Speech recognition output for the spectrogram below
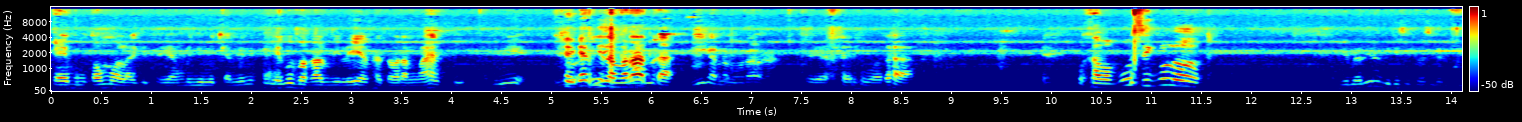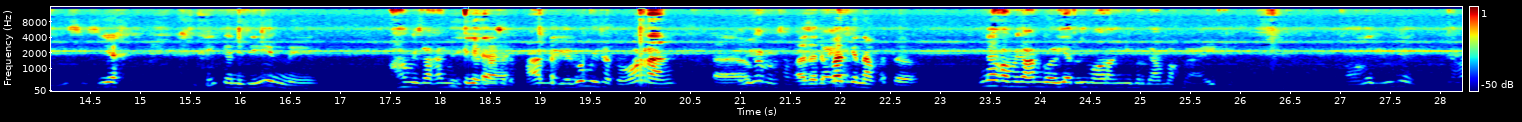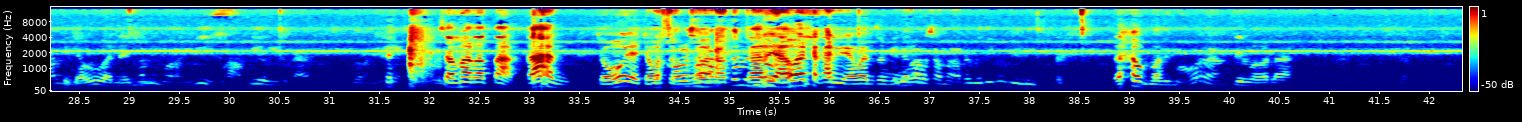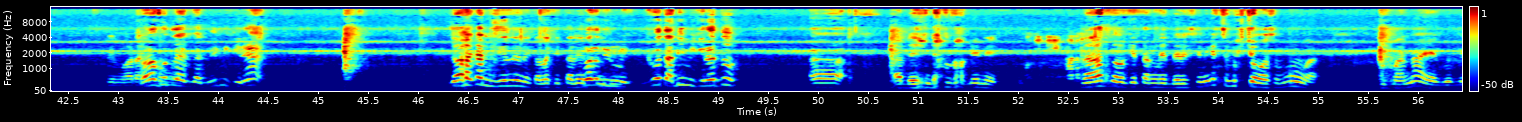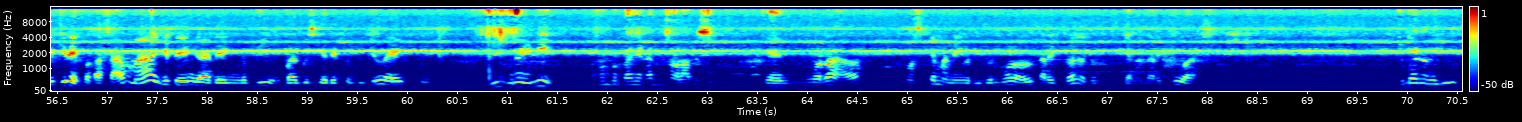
kayak Bung Tomo lah gitu yang menyulitkan ini ya gue bakal milih yang satu orang mati Ini kan ini sama karena- rata Ini karena moral kan. ya dari moral Kenapa pusing lu Ya berarti lebih ke situasi dan kondisi sih. iya kan di sini Kalau misalkan Iya. kita masa depan, ya gue milih satu orang. Tapi kan sama masa depan ya. kenapa tuh Enggak, kalau misalkan gue lihat lima orang ini berdampak baik gitu. Kalau enggak gini deh, kejauhan aja orang ini ibu hamil gitu kan. Satu orang ini ya, sama ratakan cowok ya cowok Ya, kalau semua. sama rata karyawan ya karyawan Beda semua. kalau sama rata berarti gue milih apa lima, lima orang. lima orang. Lima orang Soalnya itu gue dari tadi mikirnya, soalnya kan di sini nih kalau kita lihat gue lebih gue tadi mikirnya tuh eh ada yang dampak ini. Nah kan kalau kita ngeliat dari sini kan semua cowok semua. Gimana ya gue mikir ya bakal sama gitu ya nggak ada yang lebih bagus gak ada yang lebih jelek. Jadi sebenarnya ini mempertanyakan soal apa sih? yang moral maksudnya mana yang lebih bermoral lu tarik tuas atau jangan tarik tuas Coba lagi.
